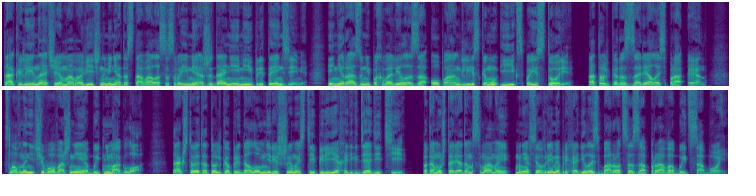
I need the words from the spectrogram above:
Так или иначе, мама вечно меня доставала со своими ожиданиями и претензиями и ни разу не похвалила за О по английскому и X по истории, а только разорялась про N, словно ничего важнее быть не могло. Так что это только придало мне решимости переехать к дяде Ти, потому что рядом с мамой мне все время приходилось бороться за право быть собой.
